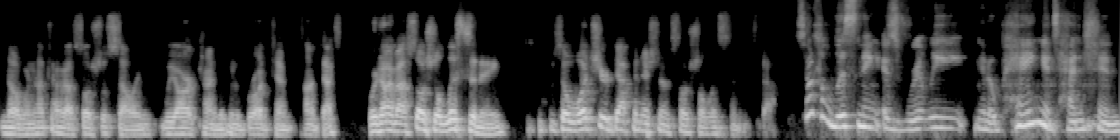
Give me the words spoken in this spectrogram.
no, we're not talking about social selling. We are kind of in a broad context. We're talking about social listening. So, what's your definition of social listening, Steph? social listening is really you know paying attention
